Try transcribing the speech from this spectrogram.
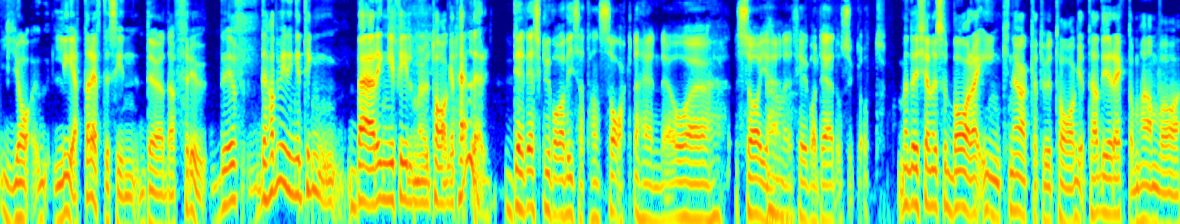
jag letar efter sin döda fru. Det, det hade väl ingenting bäring i filmen överhuvudtaget heller. Det, det skulle vara att visa att han saknar henne och uh, sörjer ja. henne. Det ska ju vara det då såklart. Men det kändes så bara inknökat överhuvudtaget. Det hade ju räckt om han var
